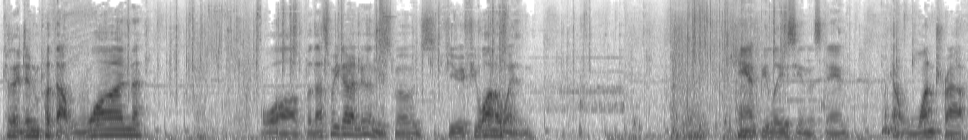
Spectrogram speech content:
Because I didn't put that one wall. But that's what you gotta do in these modes if you if you want to win. Can't be lazy in this game. I got one trap.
